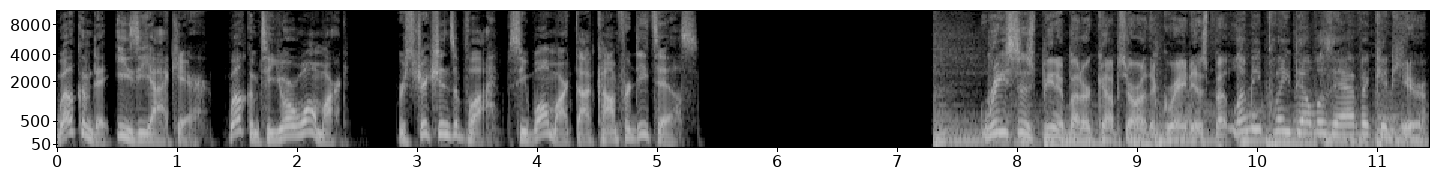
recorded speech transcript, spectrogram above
Welcome to Easy Eye Care. Welcome to your Walmart. Restrictions apply. See walmart.com for details. Reese's peanut butter cups are the greatest, but let me play devil's advocate here.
